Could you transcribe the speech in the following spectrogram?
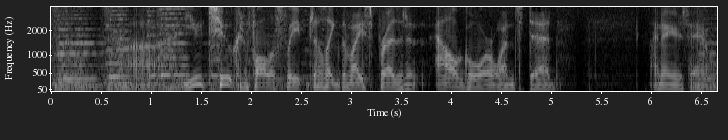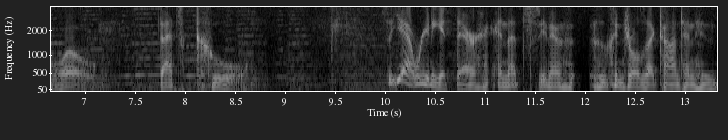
Uh, you too can fall asleep just like the vice president Al Gore once did. I know you're saying, "Whoa, that's cool." So yeah, we're gonna get there, and that's you know who controls that content, who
